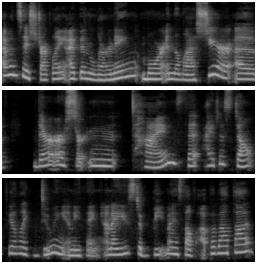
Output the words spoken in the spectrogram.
I wouldn't say struggling, I've been learning more in the last year of there are certain times that I just don't feel like doing anything. And I used to beat myself up about that.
